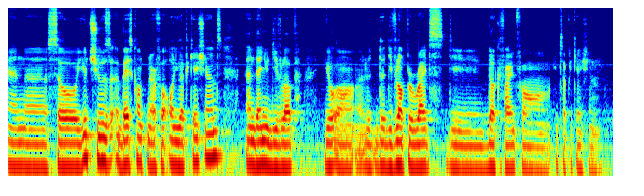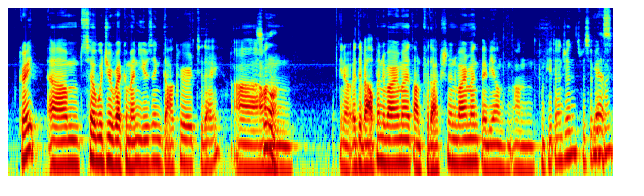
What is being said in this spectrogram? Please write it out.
And uh, so you choose a base container for all your applications, and then you develop your uh, the developer writes the Docker file for its application. Great. Um, so, would you recommend using Docker today uh, Sure. You know, a development environment, on production environment, maybe on, on compute engine specifically? Yes,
